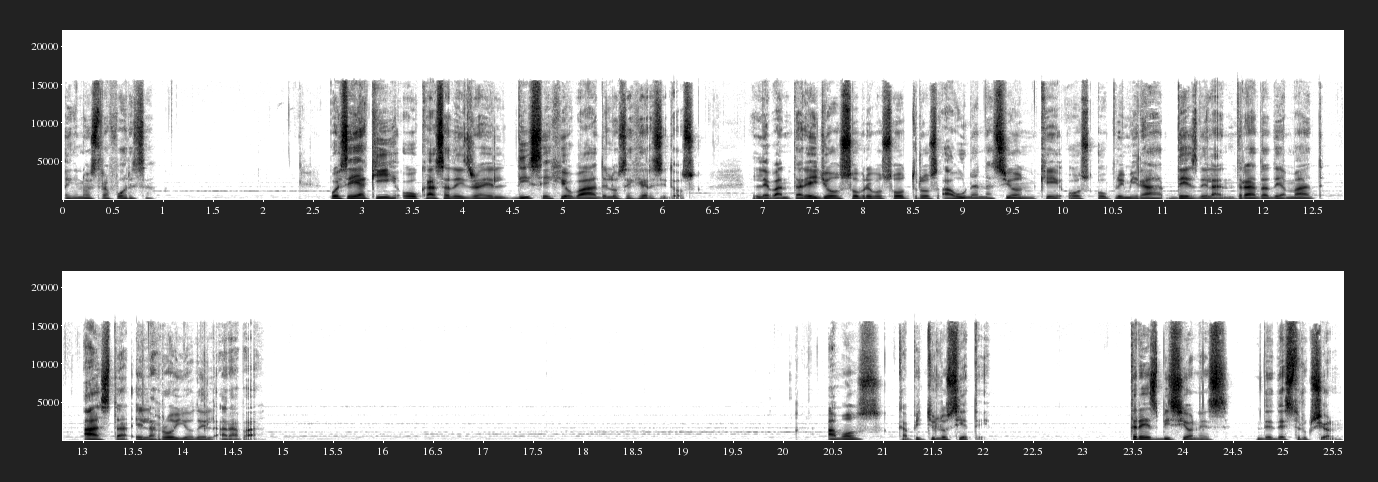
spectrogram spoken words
en nuestra fuerza? Pues he aquí, oh casa de Israel, dice Jehová de los ejércitos, levantaré yo sobre vosotros a una nación que os oprimirá desde la entrada de Amat hasta el arroyo del Araba. Amós capítulo 7 Tres visiones de destrucción.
